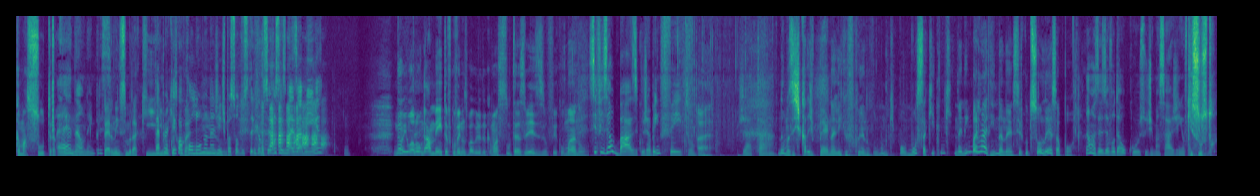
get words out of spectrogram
Kama Sutra. É, com não, nem precisa. Perna em cima daqui. Até uma porque coisa com a coluna, né, eu- gente? Passou dos 30, não sei vocês, mas a minha. Não, e um alongamento. Eu fico vendo uns bagulho do Kama Sutra às vezes, eu fico, mano. Se fizer o básico já bem feito, ah. Já tá. Não, mas esticada de perna ali que eu fico olhando, mano, que moça aqui tem que. Não é nem bailarina, né? Circo do Solê essa porra. Não, às vezes eu vou dar o curso de massagem. Falo, Que susto.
